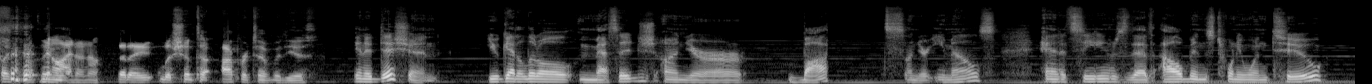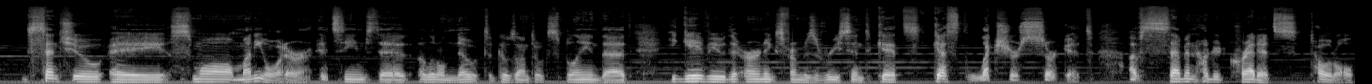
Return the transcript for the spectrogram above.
like No, I don't know. that a Lashunta operative would use. In addition, you get a little message on your bots, on your emails, and it seems that Albans 21.2 sent you a small money order. It seems that a little note that goes on to explain that he gave you the earnings from his recent guest, guest lecture circuit of 700 credits total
